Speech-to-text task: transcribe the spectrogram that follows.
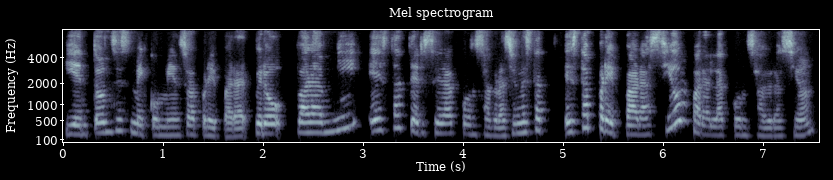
y entonces me comienzo a preparar. Pero para mí esta tercera consagración, esta, esta preparación para la consagración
